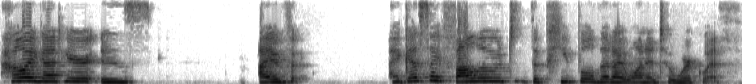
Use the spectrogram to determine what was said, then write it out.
how I got here is I've I guess I followed the people that I wanted to work with.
